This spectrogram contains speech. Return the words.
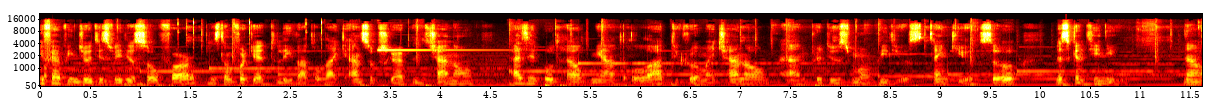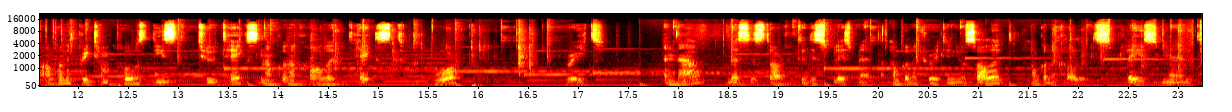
if you have enjoyed this video so far, please don't forget to leave out a like and subscribe to the channel as it would help me out a lot to grow my channel and produce more videos. Thank you. So let's continue. Now I'm going to pre-compose these two texts and I'm going to call it text warp. Great. And now let's start with the displacement. I'm going to create a new solid. I'm going to call it displacement.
